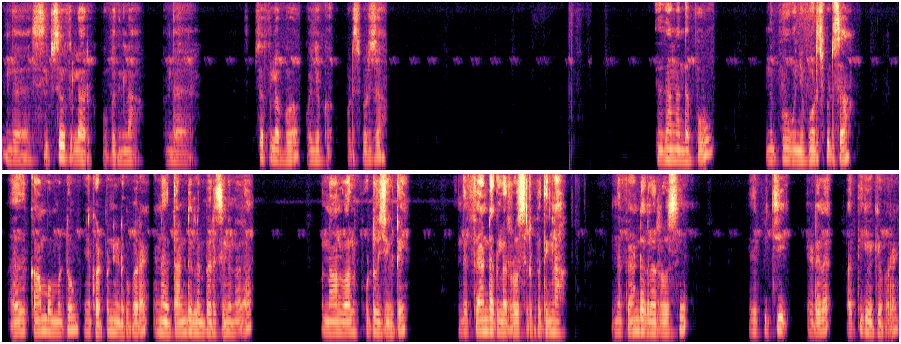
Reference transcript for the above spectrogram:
இந்த சிப்ஸோஃபில்லா இருக்கு பூ பார்த்தீங்களா அந்த சிப்ஸோஃபில்லா பூ கொஞ்சம் பிடிச்சி பிடிச்சா இதுதாங்க அந்த பூ. இந்த பூ கொஞ்சம் பொடிச்சு பிடிச்சா அதாவது காம்பை மட்டும் கொஞ்சம் கட் பண்ணி எடுக்க போகிறேன் ஏன்னா தண்டு எல்லாம் பெருசுங்கனால ஒரு நாலு வால் போட்டு வச்சுக்கிட்டு இந்த ஃபேண்டா கலர் ரோஸ் இருக்குது பார்த்தீங்களா இந்த ஃபேண்டா கலர் ரோஸு இதை பிச்சு இடையில பற்றிக்க வைக்க போகிறேன்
